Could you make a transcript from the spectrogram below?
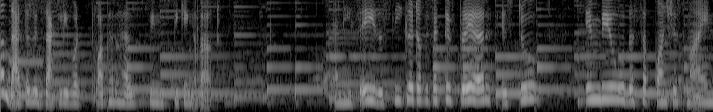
and that is exactly what author has been speaking about. And he says the secret of effective prayer is to imbue the subconscious mind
